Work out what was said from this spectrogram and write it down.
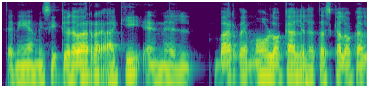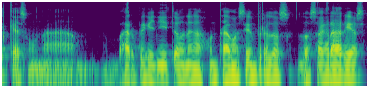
tenía mi sitio de barra aquí en el bar de Mou local, en la Tasca local, que es un bar pequeñito donde nos juntamos siempre los, los agrarios.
